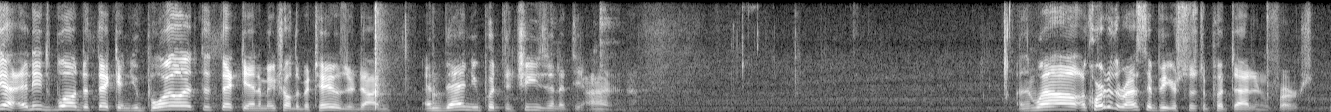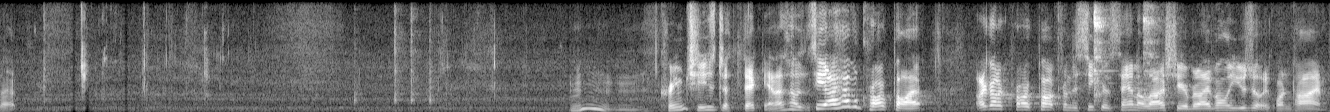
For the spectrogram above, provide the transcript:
Yeah, it needs boiled to thicken. You boil it to thicken and make sure all the potatoes are done, and then you put the cheese in at the end. And well, according to the recipe, you're supposed to put that in first, but. Mmm, cream cheese to thicken. That sounds. See, I have a crock pot. I got a crock pot from the Secret Santa last year, but I've only used it like one time.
